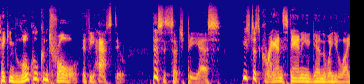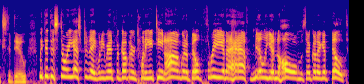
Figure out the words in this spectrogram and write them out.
taking local control if he has to. This is such BS. He's just grandstanding again the way he likes to do. We did this story yesterday when he ran for governor in 2018. Ah, I'm going to build three and a half million homes. They're going to get built.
